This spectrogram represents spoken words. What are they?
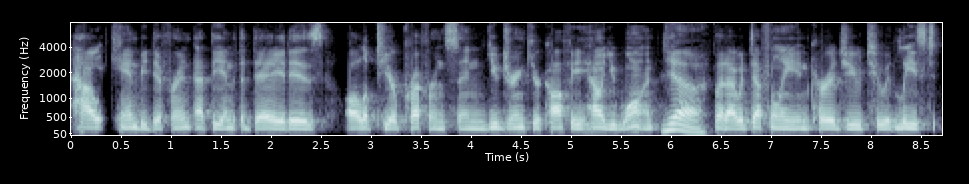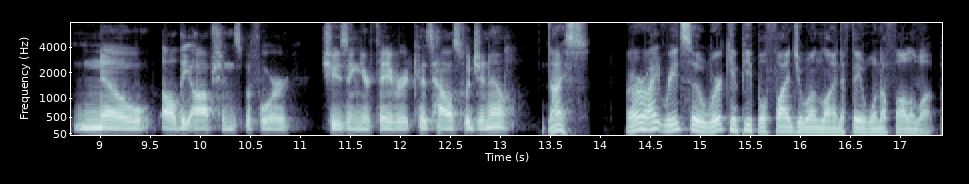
how it can be different. At the end of the day, it is all up to your preference and you drink your coffee how you want. Yeah. But I would definitely encourage you to at least know all the options before choosing your favorite because how else would you know? Nice. All right, Reed. So, where can people find you online if they want to follow up?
